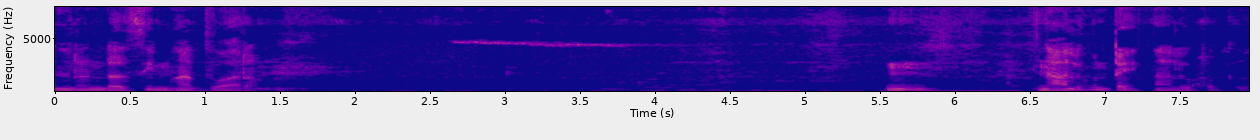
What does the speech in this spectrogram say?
రెండో సింహద్వారం. నాలుగు ఉంటాయి నాలుగు పక్కల.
